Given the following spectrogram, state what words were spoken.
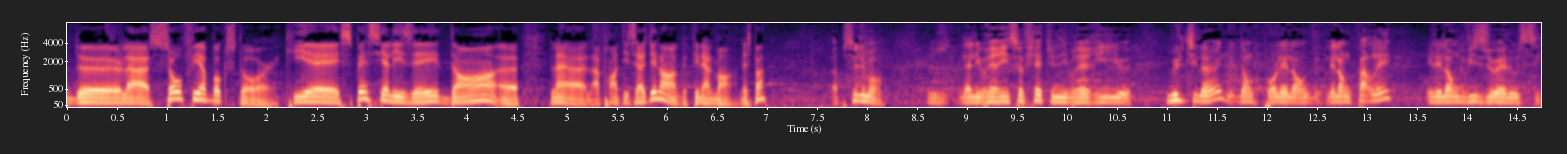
de la Sophia Bookstore, qui est spécialisée dans euh, l'apprentissage des langues, finalement, n'est-ce pas? Absolument. La librairie Sophia est une librairie euh, multilingue, donc pour les langues, les langues parlées et les langues visuelles aussi.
